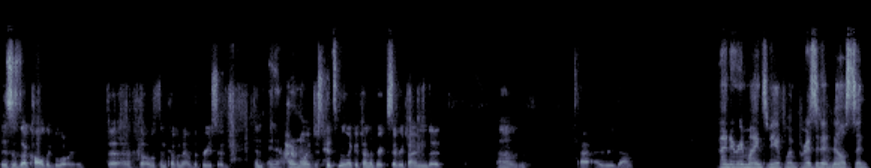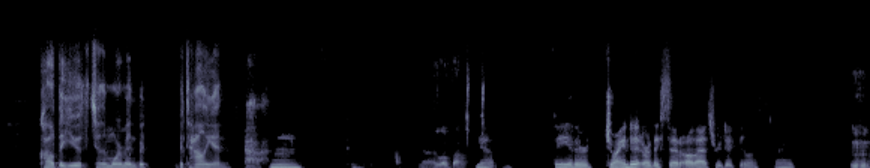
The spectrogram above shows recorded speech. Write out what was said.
This is a call to glory. the, the oath and covenant of the priesthood. And, and I don't know, it just hits me like a ton of bricks every time that um, I, I read that. Kind of reminds me of when President Nelson called the youth to the Mormon bat- battalion. Yeah, Mm, yeah, I love that. yeah. They either joined it or they said, oh, that's ridiculous, right? hmm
